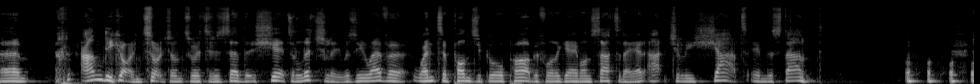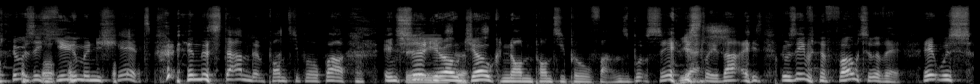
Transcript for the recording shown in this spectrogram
Um, Andy got in touch on Twitter and said that shit literally was whoever went to Pontypool Park before the game on Saturday and actually shat in the stand. It was a human shit in the stand at Pontypool Park. Insert your own joke, non-Pontypool fans, but seriously, Yes. that is. There was even a photo of it. It was so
